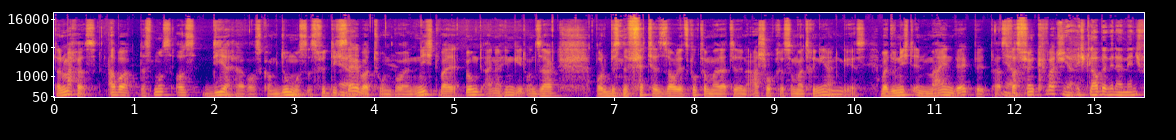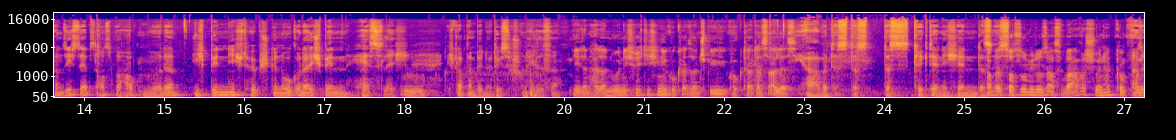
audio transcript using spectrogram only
dann mach es. Aber das muss aus dir herauskommen. Du musst es für dich Ja. selber tun wollen. Nicht, weil irgendeiner hingeht und sagt, boah, du bist eine fette Sau, jetzt guck doch mal, dass du den Arsch hochkriegst und mal trainieren gehst. Weil du nicht in mein Weltbild passt. Ja. Was für ein Quatsch. Ja, ich glaube, wenn ein Mensch von sich selbst aus behaupten würde, ich bin nicht hübsch genug oder ich bin hässlich, Mhm. ich glaube, dann benötigst du schon Hilfe. Nee, dann hat er nur nicht richtig hingeguckt, als er ins Spiel geguckt hat. Das ist alles. Ja, aber das, das, das kriegt er nicht hin. Das Aber es ist, ist doch so, wie du sagst. Wahre Schönheit kommt von also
